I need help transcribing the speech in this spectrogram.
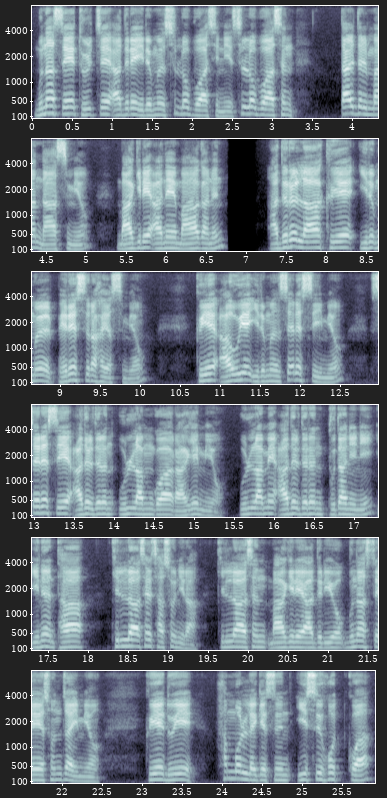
문하세의 둘째 아들의 이름은 슬로브앗이니 슬로브앗은 딸들만 낳았으며 마길의 아내 마아가는 아들을 낳아 그의 이름을 베레스라 하였으며 그의 아우의 이름은 세레스이며 세레스의 아들들은 울람과 라겜이요. 울람의 아들들은 부단이니 이는 다 길라앗의 자손이라. 길라앗은 마길의 아들이요. 문하세의 손자이며 그의 누이 함몰레겟은 이스톳과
